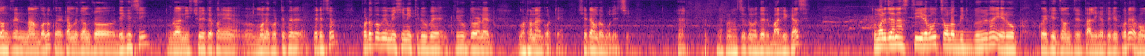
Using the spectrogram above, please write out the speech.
যন্ত্রের নাম বলো, কয়েকটা আমরা যন্ত্র দেখেছি। তোমরা নিশ্চয়ই তখন মনে করতে পেরে, পেরেছ। ফটোকপি মেশিনে কীরূপে, কীরূপ ধরনের ঘটনা ঘটে, সেটা আমরা বলেছি। হ্যাঁ এখন হচ্ছে তোমাদের বাড়ির কাজ। তোমার জানা স্থির এবং চল বিদ্যুৎ ব্যবহৃত হয় এরূপ কয়েকটি যন্ত্রের তালিকা তৈরি করে এবং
